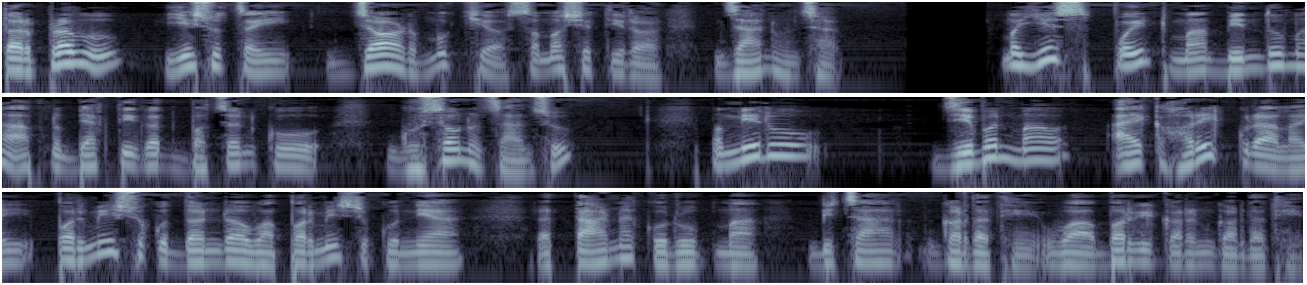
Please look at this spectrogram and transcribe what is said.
तर प्रभु यसो चाहिँ जड मुख्य समस्यातिर जानुहुन्छ। म यस पोइन्टमा बिन्दुमा आफ्नो व्यक्तिगत वचनको घुसाउन चाहन्छु। म मेरो जीवनमा आएका हरेक कुरालाई परमेश्वरको दण्ड वा परमेश्वरको न्याय र ताड़नाको रूपमा विचार गर्दथे वा वर्गीकरण गर्दथे।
